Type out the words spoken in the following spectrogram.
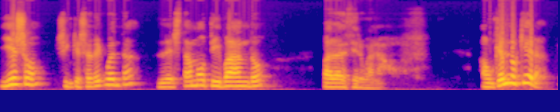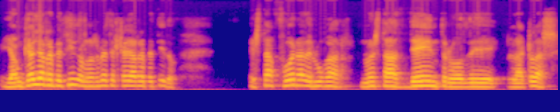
Y eso, sin que se dé cuenta, le está motivando para decir, bueno, aunque él no quiera, y aunque haya repetido las veces que haya repetido, está fuera de lugar, no está dentro de la clase,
